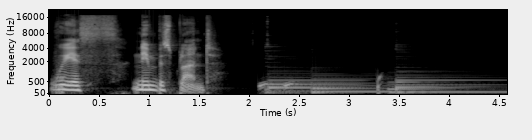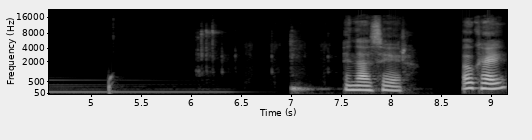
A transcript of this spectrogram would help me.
with Nimbus plant. And that's it. Okay.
